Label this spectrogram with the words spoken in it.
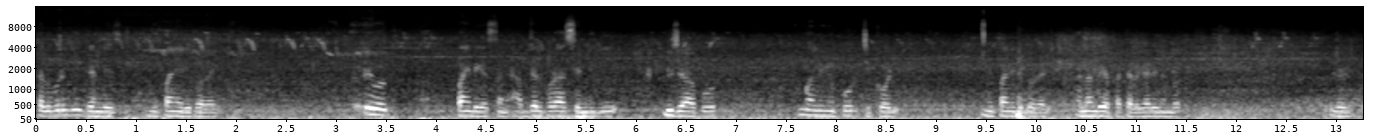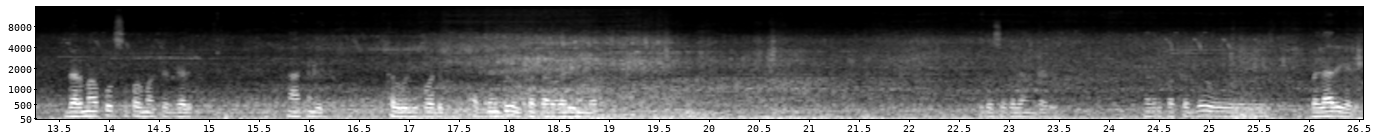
ಕಲಬುರಗಿ ಗಂಡೇಜ್ ಮುಪ್ಪಾನಿ ಹಿಡಿಬೋದಾಗಿ ಇವಾಗ ಪಾಯಿಂಟ್ಗೆ ಹಚ್ತಾನೆ ಅಫ್ಜಲ್ಪುರ ಸಿಂದಗಿ ಬಿಜಾಪುರ್ ಮಲ್ಲಿಂಗಪುರ್ ಚಿಕ್ಕೋಡಿ. ನಿಪ್ಪಾಣಿ ಡಿಪೋ ಗಾಡಿ. ಹನ್ನೊಂದು ಎಪ್ಪತ್ತೆರಡು ಗಾಡಿ ನಂಬರ್. ಇಲ್ಲಿ ಧರ್ಮಾಪುರ ಸೂಪರ್ ಮಾರ್ಕೆಟ್ ಗಾಡಿ. ನಾಲ್ಕನೇ ಕಲಬುರಗಿ ಫೋರ್ ಡಿಪೋ ಹದಿನೆಂಟು ಇಪ್ಪತ್ತಾರು ಗಾಡಿ ನಂಬರ್. ಬಸ್ಸು ಕಲ್ಯಾಣ ಗಾಡಿ. ಅದ್ರ ಪಕ್ಕದ್ದು ಬಳ್ಳಾರಿ ಗಾಡಿ.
